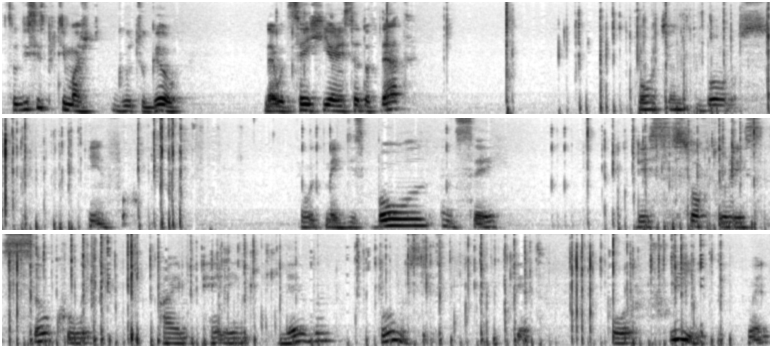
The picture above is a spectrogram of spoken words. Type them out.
So this is pretty much good to go. And I would say here instead of that, important bonus info. I would make this bold and say this software is so cool I'm adding 11 bonuses get for free when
